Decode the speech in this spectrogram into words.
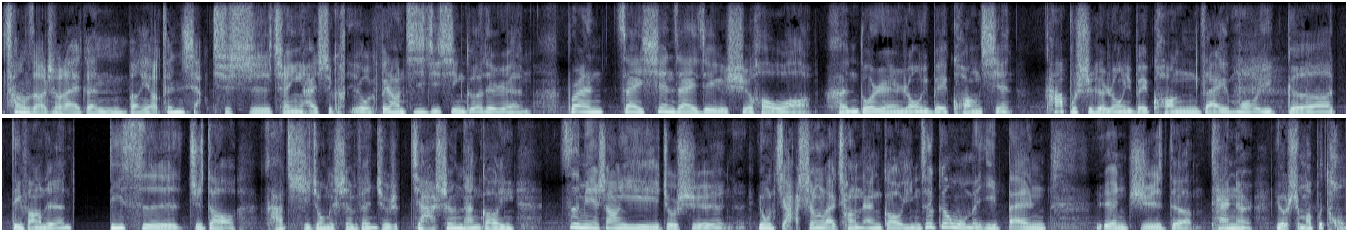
创造出来跟朋友分享？其实陈颖还是个有非常积极性格的人，不然在现在这个时候啊，很多人容易被框限。他不是个容易被框在某一个地方的人。第一次知道他其中的身份就是假声男高音，字面上意义就是用假声来唱男高音。这跟我们一般认知的 tenor 有什么不同？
